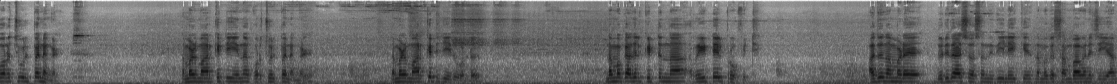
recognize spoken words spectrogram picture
കുറച്ച് ഉൽപ്പന്നങ്ങൾ. നമ്മൾ മാർക്കറ്റ് ചെയ്യുന്ന കുറച്ച് ഉൽപ്പന്നങ്ങൾ നമ്മൾ മാർക്കറ്റ് ചെയ്തുകൊണ്ട് നമുക്കതിൽ കിട്ടുന്ന റീറ്റെയിൽ പ്രോഫിറ്റ് അത് നമ്മുടെ ദുരിതാശ്വാസ നിധിയിലേക്ക് നമുക്ക് സംഭാവന ചെയ്യാം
